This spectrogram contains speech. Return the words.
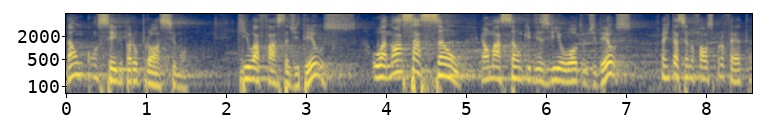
dá um conselho para o próximo que o afasta de Deus, ou a nossa ação é uma ação que desvia o outro de Deus, a gente está sendo falso profeta.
